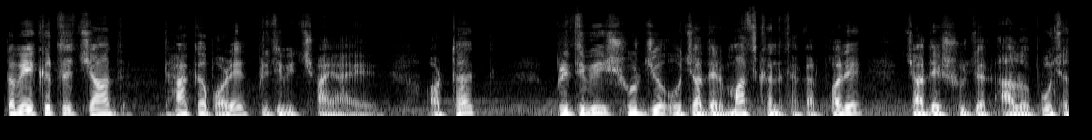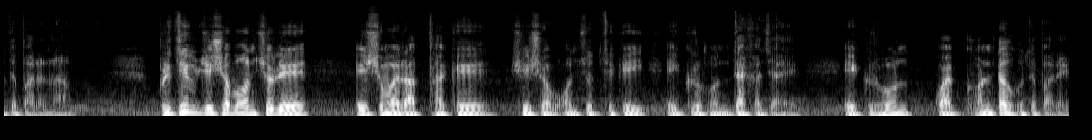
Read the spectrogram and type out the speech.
তবে এক্ষেত্রে চাঁদ ঢাকা পড়ে পৃথিবীর ছায়ায়। অর্থাৎ পৃথিবী সূর্য ও চাঁদের মাঝখানে থাকার ফলে চাঁদের সূর্যের আলো পৌঁছাতে পারে না। পৃথিবীর যেসব অঞ্চলে এই সময় রাত থাকে সেই সব অঞ্চল থেকেই এই গ্রহণ দেখা যায়। এই গ্রহণ কয়েক ঘণ্টা হতে পারে।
